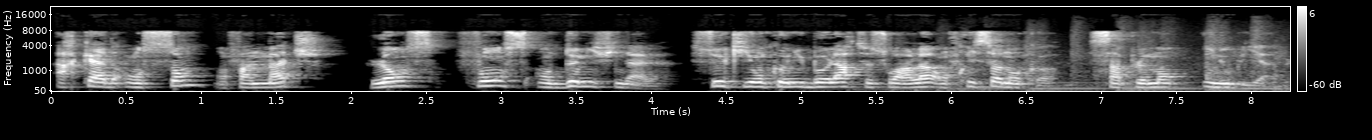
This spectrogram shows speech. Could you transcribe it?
Arcade en sang en fin de match, Lance fonce en demi-finale. Ceux qui ont connu Bollard ce soir-là en frissonnent encore. Simplement inoubliable.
